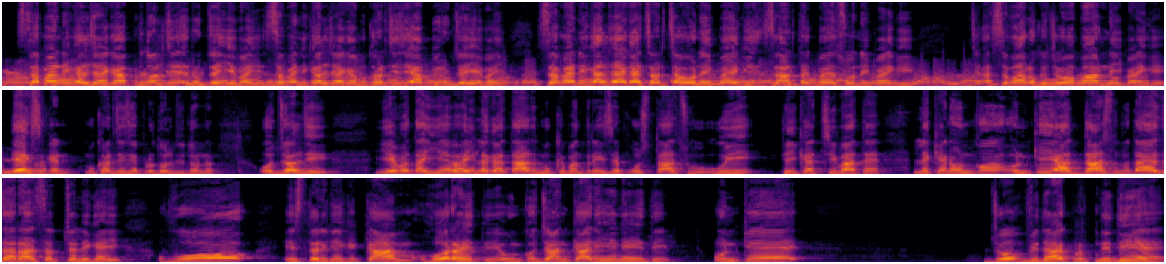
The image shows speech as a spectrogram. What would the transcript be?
तो समय निकल जाएगा। प्रतुल जी रुक जाइए भाई। समय निकल जाएगा। मुखर्जी जी आप भी रुक जाइए भाई। समय निकल जाएगा चर्चा हो नहीं पाएगी सार्थक बहस हो नहीं पाएगी। ज- सवालों के जवाब आ नहीं पाएँगे। एक सेकंड मुखर्जी जी प्रतुल जी दोनों। उज्जवल जी ये बताइए भाई लगातार मुख्यमंत्री से पूछताछ हुई ठीक अच्छी बात है लेकिन उनको उनकी याददाश्त बताया जा रहा है सब चली गई। वो इस तरीके के काम हो रहे थे उनको जानकारी ही नहीं थी। उनके जो विधायक प्रतिनिधि हैं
